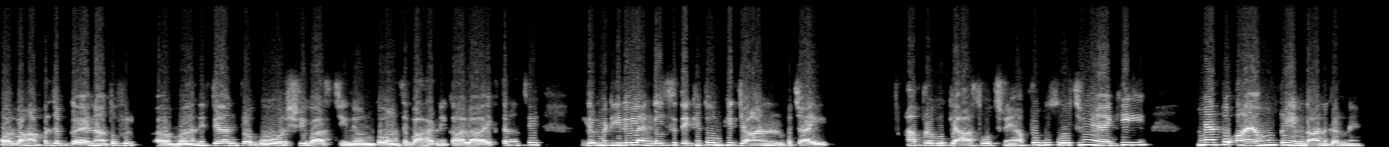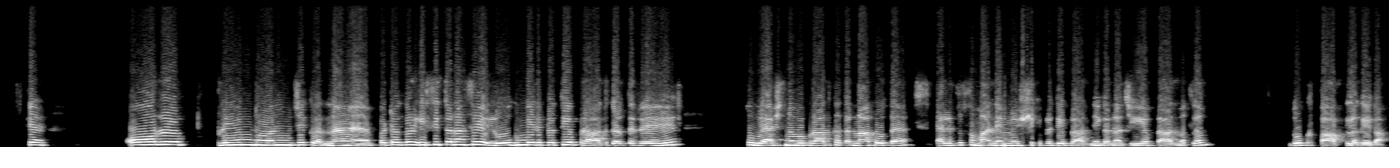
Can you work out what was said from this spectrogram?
और वहाँ पर जब गए ना तो फिर नित्यानंद प्रभु और श्रीवास जी ने उनको वहाँ से बाहर निकाला। एक तरह से अगर मटेरियल एंगल से देखें तो उनकी जान बचाई। आप प्रभु क्या सोच रहे हैं? आप प्रभु सोच रहे हैं कि मैं तो आया हूँ प्रेम दान करने, ठीक है? और प्रेम दान मुझे करना है बट अगर इसी तरह से लोग मेरे प्रति अपराध करते रहे तो वैष्णव अपराध खतरनाक होता है। पहले तो सामान्य मनुष्य के प्रति अपराध नहीं करना चाहिए। अपराध मतलब दुख, पाप लगेगा।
